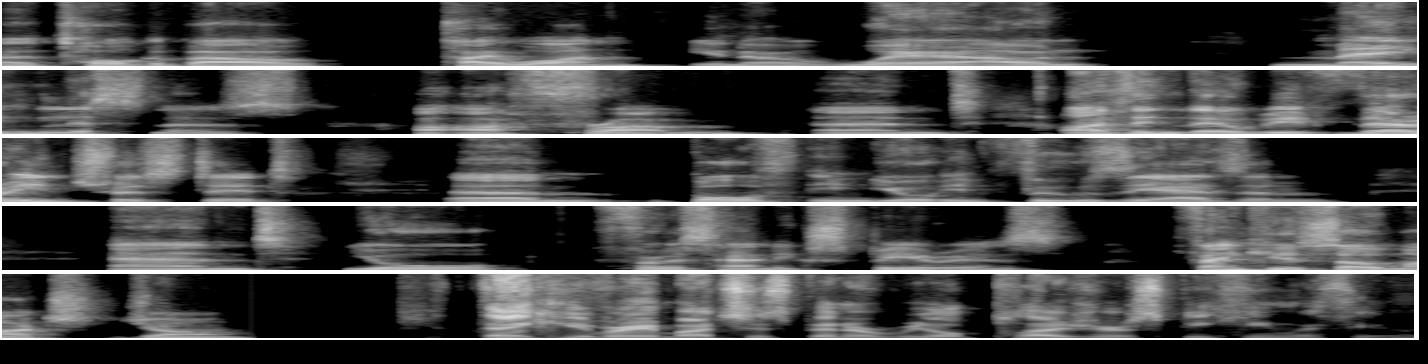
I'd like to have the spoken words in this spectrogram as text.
uh, talk about Taiwan, you know, where our main listeners are, are from. And I think they'll be very interested um, both in your enthusiasm and your firsthand experience. Thank you so much, John. Thank you very much. It's been a real pleasure speaking with you.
